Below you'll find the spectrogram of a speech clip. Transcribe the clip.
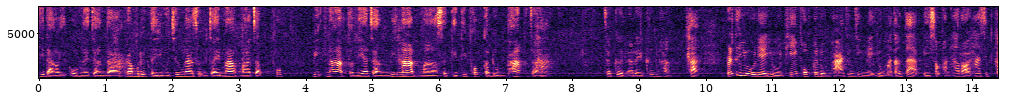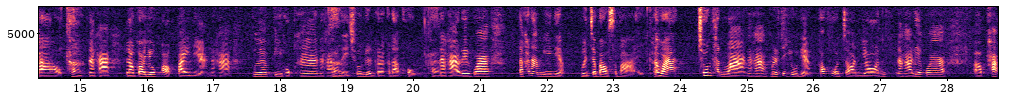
ที่ดาวอีกองค์เลยอาจารย์ดาวค่ะพระมฤตยูซึ่งน่าสนใจมากมาจากภพวินาศตอนนี้อาจารย์วินาศมาสถิตที่ภพกระดุมพระอาจารย์ค่ะจะเกิดอะไรขึ้นคะค่ะมฤตยูเนี่ยอยู่ที่ภพกระดุมพระจริงๆเนี่ยอยู่มาตั้งแต่ปี 2559ค่ะนะคะแล้วก็ยกออกไปเนี่ยนะคะเมื่อปี 65นะคะค่ะในช่วงเดือนกรกฎาคมค่ะนะคะเรียกว่าลัคนามีเนี่ยเหมือนจะเบาสบายค่ะแต่ว่า ช่วงธันวานะคะมฤตยูเนี่ยก็โคจรย้อนนะคะ เรียกว่าเอ่อพัก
